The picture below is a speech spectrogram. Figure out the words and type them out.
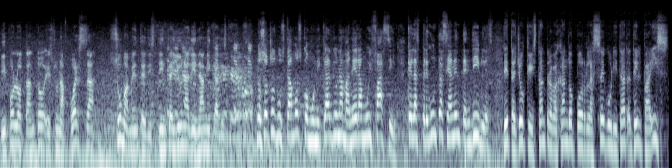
y por lo tanto es una fuerza sumamente distinta y una dinámica distinta. Nosotros buscamos comunicar de una manera muy fácil, que las preguntas sean entendibles. Detalló que están trabajando por la seguridad del país,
